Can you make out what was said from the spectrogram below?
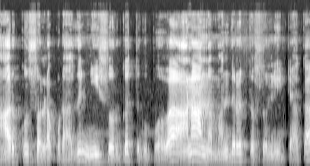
யாருக்கும் சொல்லக்கூடாது நீ சொர்க்கத்துக்கு போவ. ஆனால் அந்த மந்திரத்தை சொல்லிட்டாக்கா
